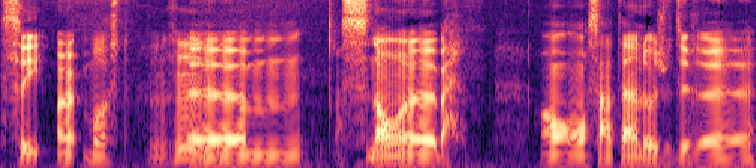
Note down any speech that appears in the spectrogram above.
c'est un must. Mhm. Euh, sinon, euh, ben, on, on s'entend, là, je veux dire,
